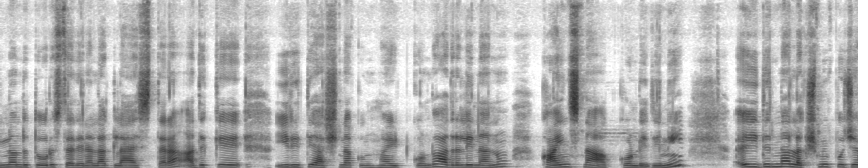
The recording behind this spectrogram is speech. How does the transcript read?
ಇನ್ನೊಂದು ತೋರಿಸ್ತಾ ಇದ್ದೀನಲ್ಲ ಗ್ಲಾಸ್ ಥರ. ಅದಕ್ಕೆ ಈ ರೀತಿ ಅರ್ಶಿನ ಕುಂಕುಮ ಇಟ್ಕೊಂಡು, ಅದರಲ್ಲಿ ನಾನು ಕಾಯಿನ್ಸ್ನ ಹಾಕ್ಕೊಂಡಿದ್ದೀನಿ. ಇದನ್ನು ಲಕ್ಷ್ಮೀ ಪೂಜೆ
